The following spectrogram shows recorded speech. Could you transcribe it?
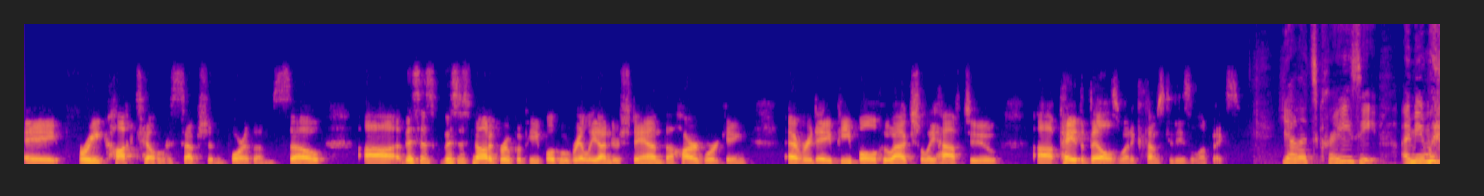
a free cocktail reception for them. So uh, this is this is not a group of people who really understand the hardworking, everyday people who actually have to uh, pay the bills when it comes to these Olympics. Yeah, that's crazy. I mean, when,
